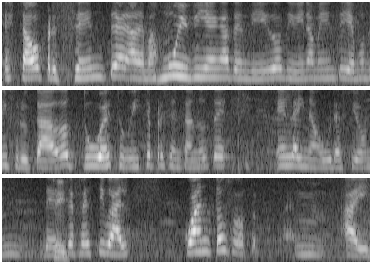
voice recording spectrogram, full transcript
estado presente, además muy bien atendido divinamente y hemos disfrutado. Tú estuviste presentándote en la inauguración de este festival. ¿Cuántos otros mm, hay?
